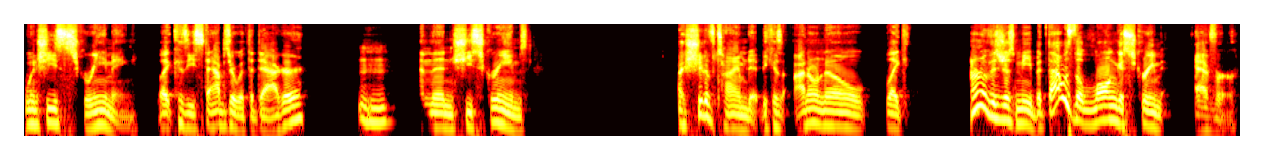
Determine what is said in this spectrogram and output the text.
when she's screaming, like because he stabs her with the dagger, hmm and then she screams. I should have timed it because I don't know, like, I don't know if it's just me, but that was the longest scream ever.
